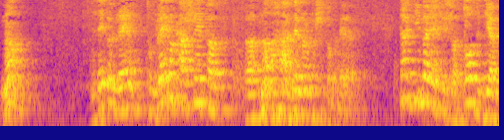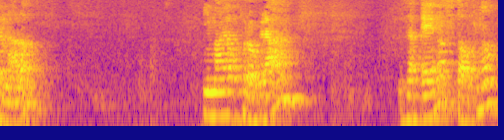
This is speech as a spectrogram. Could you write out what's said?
No, zdaj pa pogledajmo, kakšno je pa, uh, no, aha, zdaj moram pa še to povedati. Ta gibanja, ki so pod diagonalo, imajo program za eno stopno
